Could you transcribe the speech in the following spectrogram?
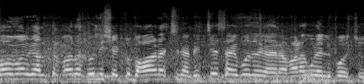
బాబు మనకు వెళ్తా వాళ్ళకు నీ షర్టు బాగా నచ్చిందంటే. ఇచ్చేస్తే అయిపోతుంది కదా మనం కూడా వెళ్ళిపోవచ్చు.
